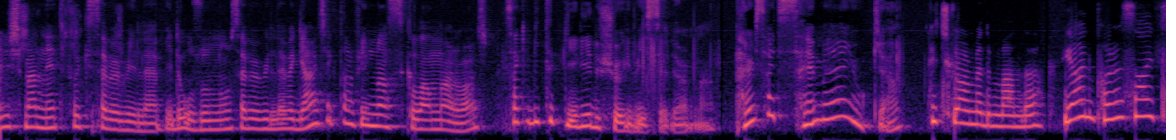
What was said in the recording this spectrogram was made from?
Irishman Netflix sebebiyle bir de uzunluğu sebebiyle ve gerçekten filmden sıkılanlar var. Sanki bir tık geriye düşüyor gibi hissediyorum ben. Parasite'i sevmeyen yok ya. Hiç görmedim ben de. Yani Parasite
